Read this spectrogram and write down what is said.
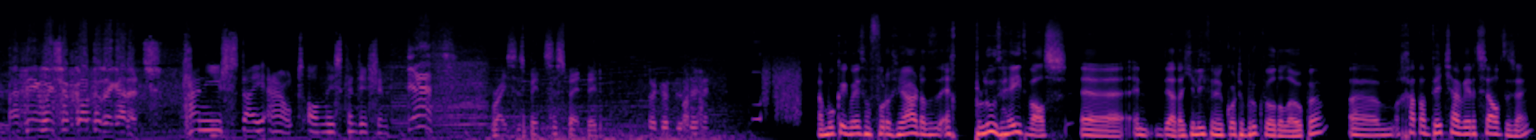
I think we should go to the garage. Can you stay out on this condition? Yes! Race has been suspended. It's a good decision. En Moeke, ik weet van vorig jaar dat het echt bloedheet was. Uh, en ja, dat je liever in een korte broek wilde lopen. Um, gaat dat dit jaar weer hetzelfde zijn?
